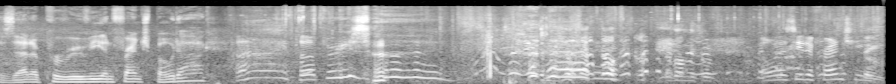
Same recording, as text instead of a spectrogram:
Is that a Peruvian French bulldog? Hi, puppers. I want to see the Frenchie.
